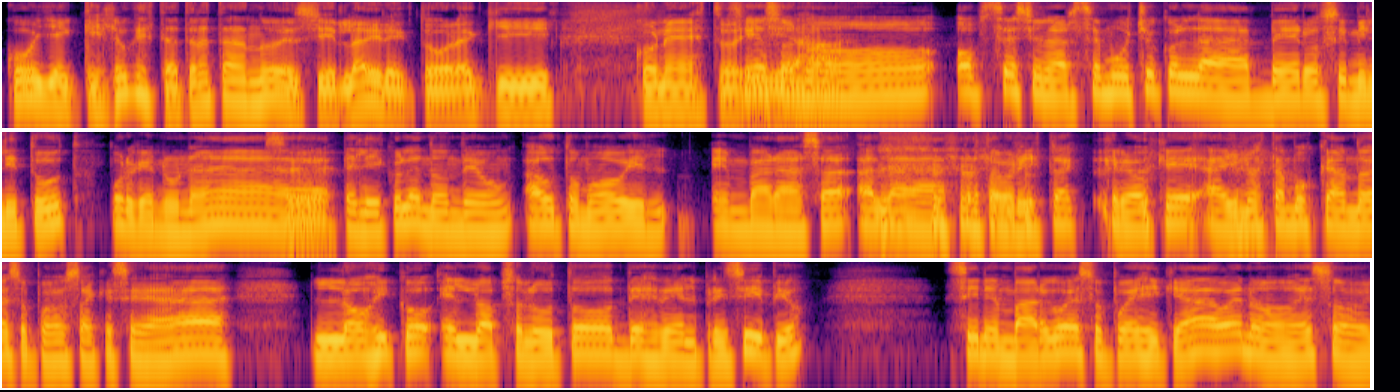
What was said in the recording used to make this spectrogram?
oye, ¿qué es lo que está tratando de decir la directora aquí con esto? Sí, eso, no obsesionarse mucho con la verosimilitud, porque en una película en donde un automóvil embaraza a la protagonista, creo que ahí no están buscando eso, pues, o sea, que sea lógico en lo absoluto desde el principio. Sin embargo, eso pues, y que, ah, bueno, eso,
